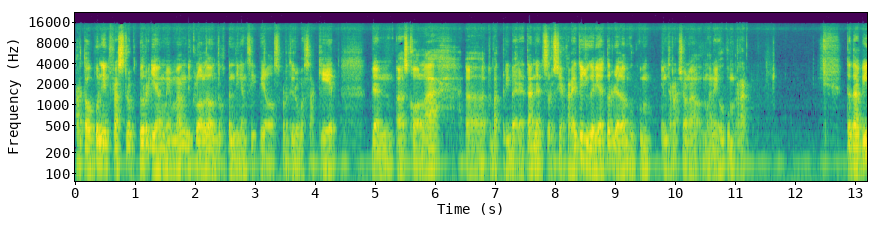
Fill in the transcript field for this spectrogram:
ataupun infrastruktur yang memang dikelola untuk kepentingan sipil seperti rumah sakit dan eh, sekolah, eh, tempat peribadatan dan seterusnya. Karena itu juga diatur dalam hukum internasional mengenai hukum perang. Tetapi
